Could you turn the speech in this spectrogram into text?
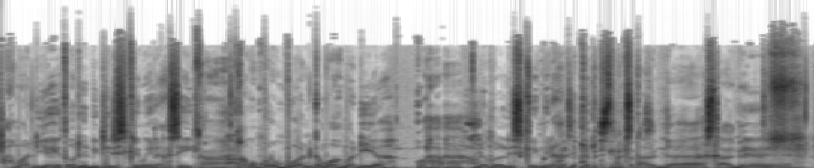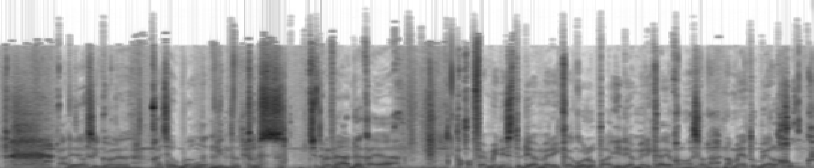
Ahmadiyah itu udah didiskriminasi. Ah. Kamu perempuan, kamu Ahmadiyah. Wah, double diskriminasi. astaga, astaga. Iya, iya, iya. Kacau Da- sih gue. Kacau banget gitu. Terus Sebenarnya ada kayak tokoh feminis tuh di Amerika, gue lupa lagi di Amerika ya kalau nggak salah. Namanya tuh Bell Hook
